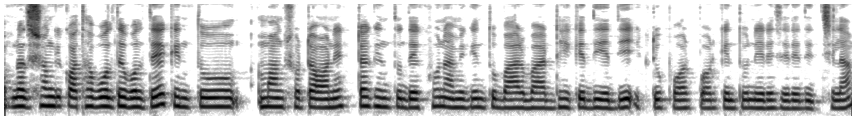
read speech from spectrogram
আপনাদের সঙ্গে কথা বলতে বলতে কিন্তু মাংসটা অনেকটা কিন্তু দেখুন আমি কিন্তু বারবার ঢেকে দিয়ে দিয়ে একটু পর পর কিন্তু নেড়ে চেড়ে দিচ্ছিলাম।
